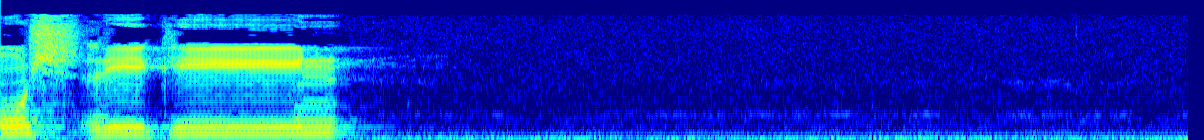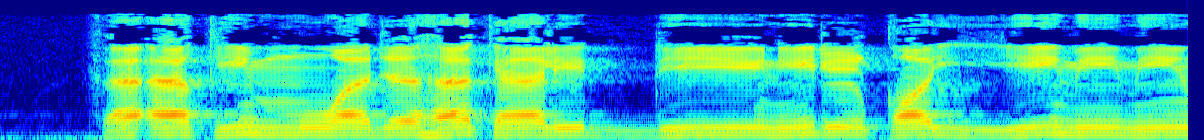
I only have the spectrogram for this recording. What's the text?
مُّشْرِكِينَ. فَأَقِمْ وَجْهَكَ لِلدِّينِ الْقَيِّمِ مِن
